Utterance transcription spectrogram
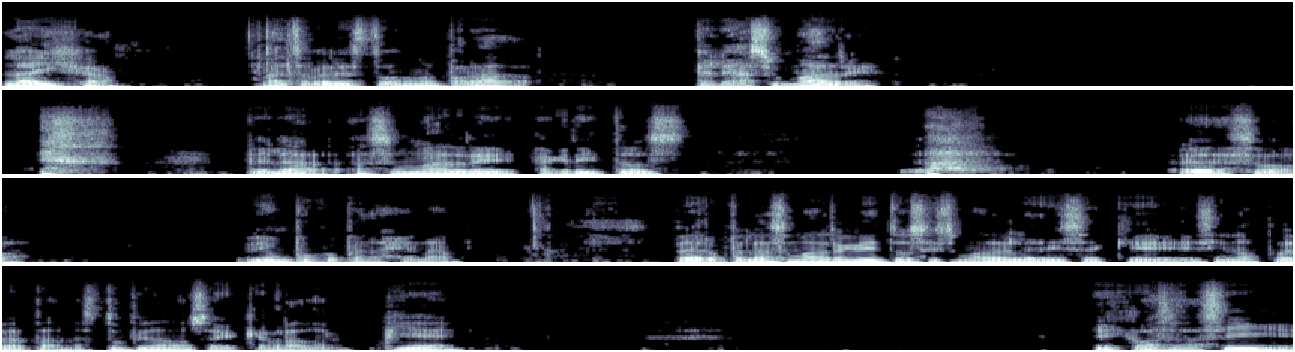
La hija, al saber esto en una parada, pelea a su madre, pelea a su madre a gritos. Ah, Eso dio un poco pena ajena. Pero pelea a su madre gritos y su madre le dice que si no fuera tan estúpida no se había quebrado el pie y cosas así.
